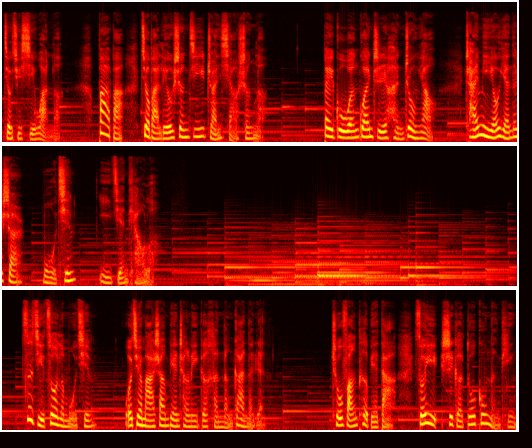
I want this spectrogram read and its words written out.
就去洗碗了，爸爸就把留声机转小声了。背古文观止很重要，柴米油盐的事儿，母亲一肩挑了。自己做了母亲，我却马上变成了一个很能干的人。厨房特别大，所以是个多功能厅。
